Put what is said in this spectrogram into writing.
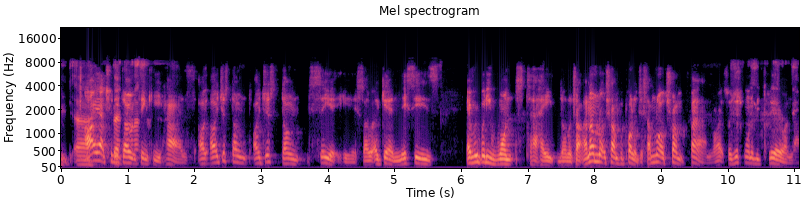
Uh, I actually don't think he has. I, I just don't. I just don't see it here. So again, this is everybody wants to hate Donald Trump, and I'm not a Trump apologist. I'm not a Trump fan, right? So I just want to be clear on that.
